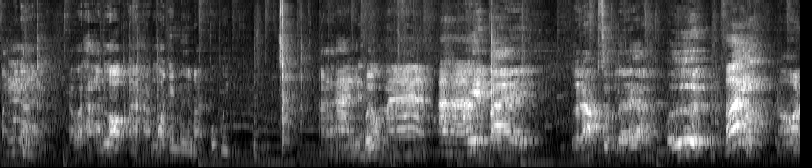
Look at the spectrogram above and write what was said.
มันไม่ได้ แต่ว่าถ้าอันล็อกนะครับล็อกที่มือหน่อยปุ๊บอุ๊ยอ่าอ่าอย่างดึนี้งปุ๊อบอกมาอะฮะเอนไประดับสุดเลยแล้วกันปื้ดเฮ้ยนอน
